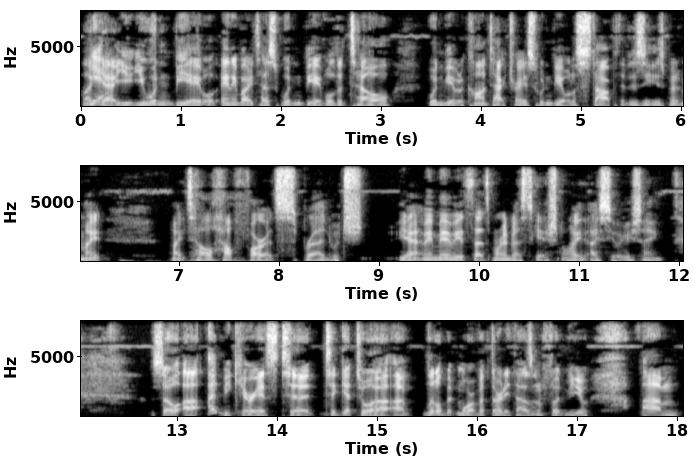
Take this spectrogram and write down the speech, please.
Like, yeah, yeah you, you wouldn't be able, antibody tests wouldn't be able to tell, wouldn't be able to contact trace, wouldn't be able to stop the disease, but it might, might tell how far it's spread, which, yeah, I mean, maybe it's, that's more investigational. I, I see what you're saying. So uh, I'd be curious to to get to a, a little bit more of a thirty thousand foot view. Um,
